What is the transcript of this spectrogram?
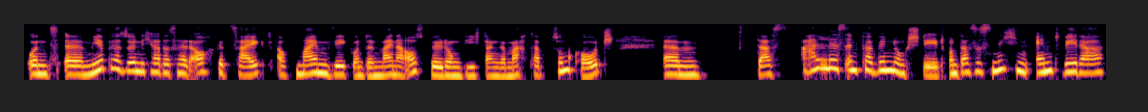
Und äh, mir persönlich hat es halt auch gezeigt, auf meinem Weg und in meiner Ausbildung, die ich dann gemacht habe zum Coach, ähm, dass alles in Verbindung steht und dass es nicht ein Entweder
